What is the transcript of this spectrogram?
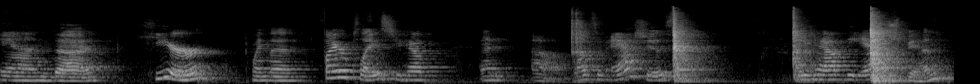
And uh, here, when the fireplace, you have and uh, lots of ashes. We have the ash bin.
